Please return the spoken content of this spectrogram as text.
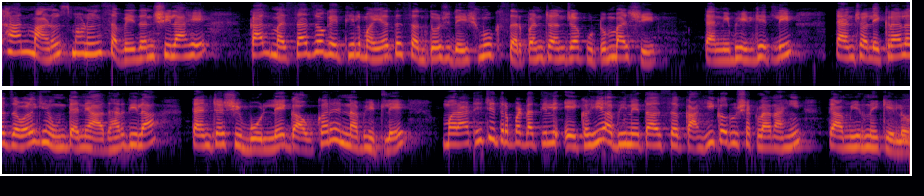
खान माणूस म्हणून संवेदनशील आहे. काल मसाजोग येथील मयत संतोष देशमुख सरपंचांच्या कुटुंबाशी त्यांनी भेट घेतली. त्यांच्या लेकराला जवळ घेऊन त्यांनी आधार दिला. त्यांच्याशी बोलले गावकर यांना भेटले. मराठी चित्रपटातील एकही अभिनेता असं काही करू शकला नाही ते आमिरने केलं.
